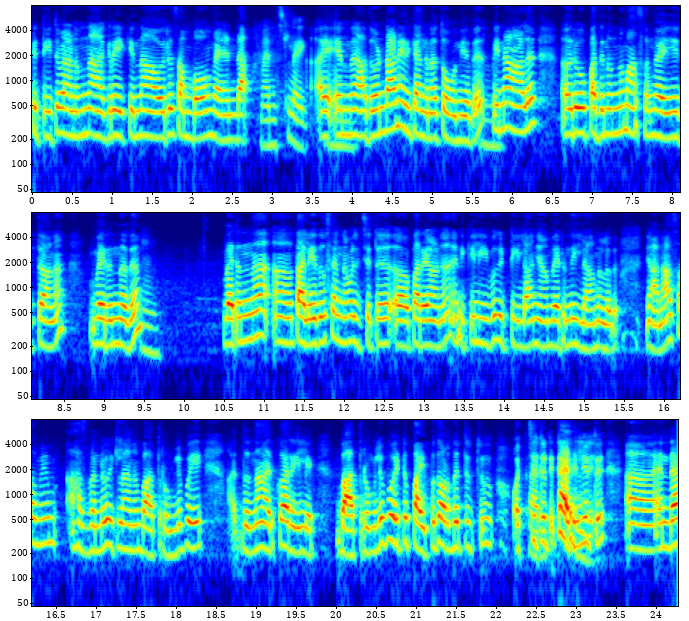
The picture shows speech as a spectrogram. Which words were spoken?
കിട്ടിയിട്ട് വേണം എന്ന് ആഗ്രഹിക്കുന്ന ആ ഒരു സംഭവം വേണ്ട. മനസ്സിലായി. എന്ന് അതുകൊണ്ടാണ് എനിക്ക് അങ്ങനെ തോന്നിയത്. പിന്നെ ആൾ ഒരു പതിനൊന്ന് മാസം കഴിഞ്ഞിട്ടാണ് വരുന്നത്. വരുന്ന തലേദിവസം തലേ ദിവസം എന്നെ വിളിച്ചിട്ട് പറയാണ് എനിക്ക് ലീവ് കിട്ടിയില്ല ഞാൻ വരുന്നില്ല എന്നുള്ളത്. ഞാൻ ആ സമയം ഹസ്ബൻഡ് വീട്ടിലാണ്. ബാത്റൂമിൽ പോയി അതൊന്നും ആർക്കും അറിയില്ലേ? ബാത്റൂമിൽ പോയിട്ട് പൈപ്പ് തുറന്നിട്ടിട്ട് ഒച്ചിട്ടിട്ട് കരഞ്ഞിട്ട് എന്റെ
